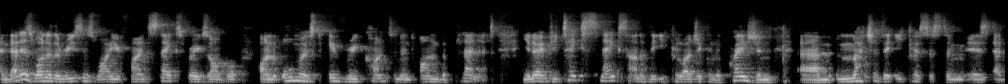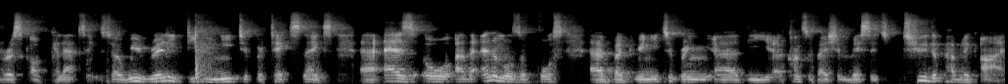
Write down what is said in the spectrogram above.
And that is one of the reasons why you find snakes, for example, on almost every continent on the planet. You know, if you take snakes out of the ecological equation, um, much of the ecosystem is at risk of collapsing. So we really do need to protect snakes uh, as all other animals, of course, uh, but we need to bring uh, the uh, conservation message to the public eye.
